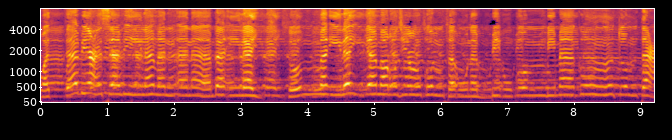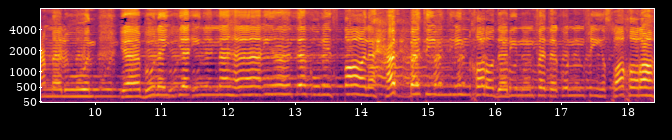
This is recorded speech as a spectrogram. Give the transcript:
واتبع سبيل من أناب إلي ثم إلي مرجعكم فأنبئكم بما كنتم تعملون. يا بني إنها إن تك مثقال حبة من خردل فتكن في صخرة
